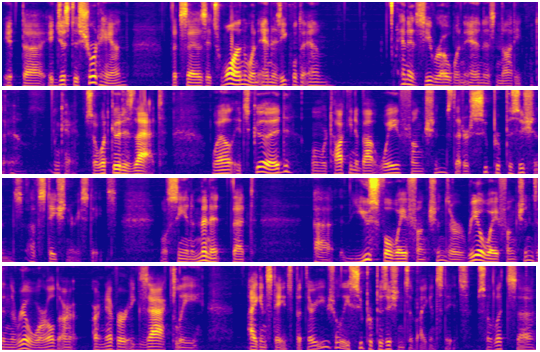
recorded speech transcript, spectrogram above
It, uh, it just is shorthand that says it's 1 when n is equal to m, and it's 0 when n is not equal to m. Okay, so what good is that? Well, it's good when we're talking about wave functions that are superpositions of stationary states. We'll see in a minute that uh, useful wave functions or real wave functions in the real world are, are never exactly eigenstates, but they're usually superpositions of eigenstates. So let's uh,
